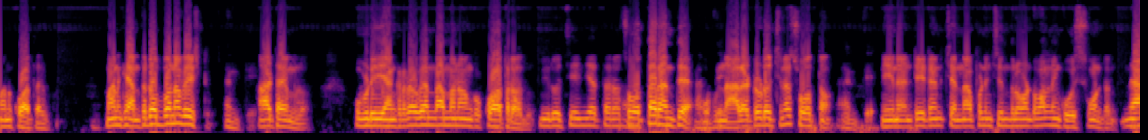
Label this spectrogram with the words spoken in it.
మన కోత. మనకి ఎంత డబ్బున్నా వేస్ట్ అంతే. ఆ టైంలో. ఇప్పుడు వెంకటరావు గారు మనం ఇంకో కోత రాదు. మీరు వచ్చి ఏం చేస్తారో? చూస్తారు అంతే. ఇప్పుడు నాలటోడు వచ్చినా చూస్తాం. అంతే. నేనంటే ఏంటంటే చిన్నప్పటి నుంచి ఇందులో ఉండటం వల్ల నేను కోసుకుంటాను నా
